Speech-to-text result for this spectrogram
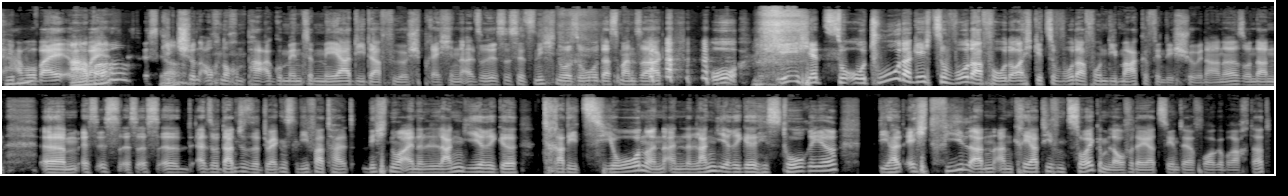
Ja, ausgeben. wobei wobei Aber es ja. gibt schon auch noch 'n paar Argumente mehr, die dafür sprechen. Also, es ist jetzt nicht nur so, dass man sagt: „Oh, gehe ich jetzt zu O2 oder gehe ich zu Vodafone? Oh, ich gehe zu Vodafone, die Marke finde ich schöner“, ne? Sondern, ähm, es ist es ist, äh also, Dungeons and Dragons liefert halt nicht nur eine langjährige Tradition, ein eine langjährige Historie, die halt echt viel an an kreativem Zeug im Laufe der Jahrzehnte hervorgebracht hat.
